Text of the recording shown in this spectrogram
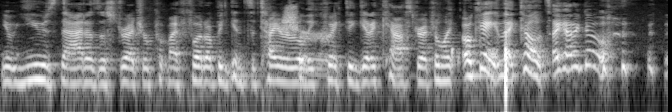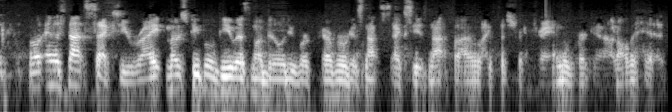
you know, use that as a stretch or put my foot up against the tire sure. really quick to get a calf stretch. I'm like, okay, that counts. I gotta go. well, and it's not sexy, right? Most people view as mobility work work. It's not sexy. It's not fun like the strength training, the workout, all the hits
